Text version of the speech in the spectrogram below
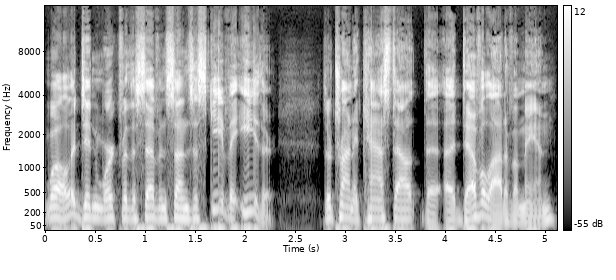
Well, it didn't work for the seven sons of Sceva either. They're trying to cast out the a devil out of a man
